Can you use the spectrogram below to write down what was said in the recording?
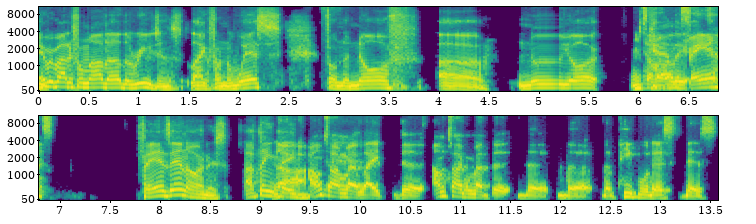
everybody from all the other regions, like from the west, from the north, uh, New York, You talking about like Cali- fans? fans and artists. I think No, they I'm talking about like the. I'm talking about the the the the people that's that's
